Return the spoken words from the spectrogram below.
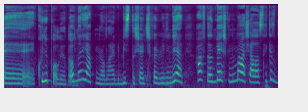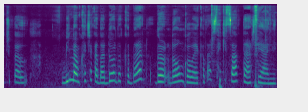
e, kulüp oluyordu. Onları yapmıyorlardı biz dışarı çıkabildiğin diğer haftanın 5 günü maşallah 8.30'da bilmem kaça kadar 4'e kadar 10 kolaya kadar 8 saat ders yani.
